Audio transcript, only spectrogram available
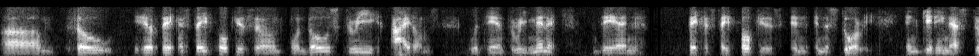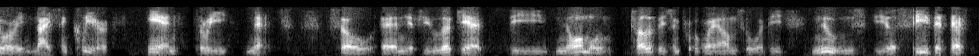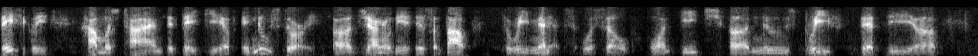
Um, so if they can stay focused on on those three items within three minutes, then they can stay focused in in the story and getting that story nice and clear in three minutes. So, and if you look at the normal television programs or the news, you'll see that that's basically how much time that they give a news story. Uh, generally, it's about three minutes or so on each uh, news brief that the uh,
